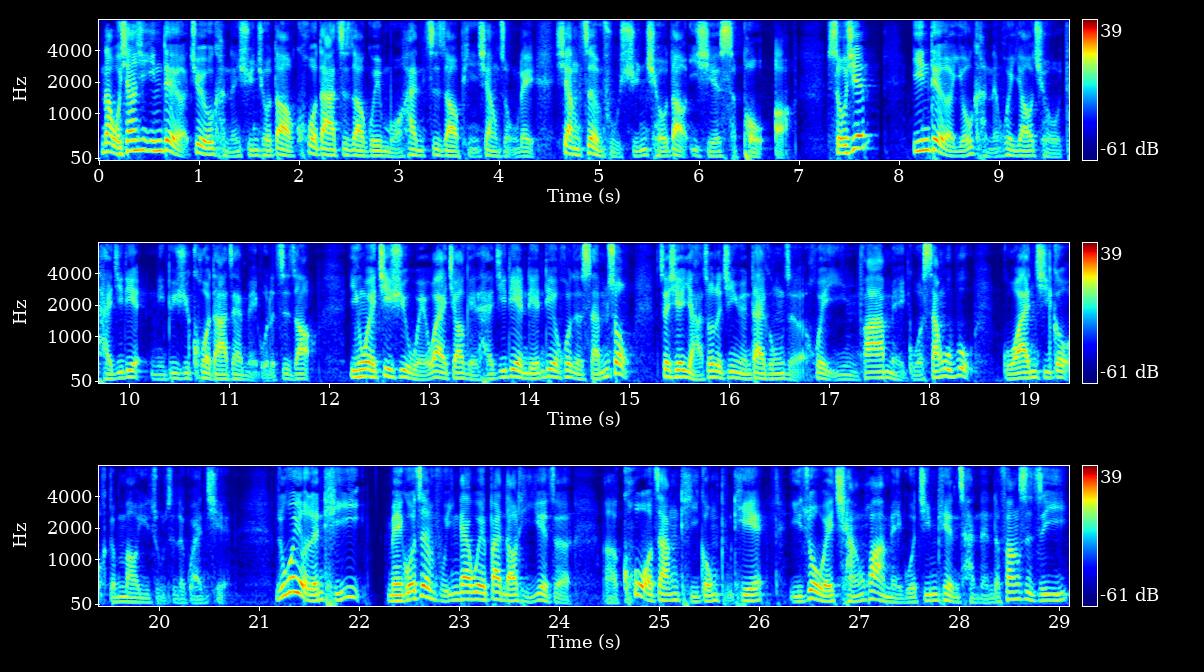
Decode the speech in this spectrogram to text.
那我相信 Intel 就有可能寻求到扩大制造规模和制造品项种类，向政府寻求到一些 support 啊。首先英特尔有可能会要求台积电，你必须扩大在美国的制造，因为继续委外交给台积电、联电或者三星这些亚洲的晶圆代工者，会引发美国商务部、国安机构跟贸易组织的关切。如果有人提议，美国政府应该为半导体业者呃扩张提供补贴，以作为强化美国晶片产能的方式之一，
